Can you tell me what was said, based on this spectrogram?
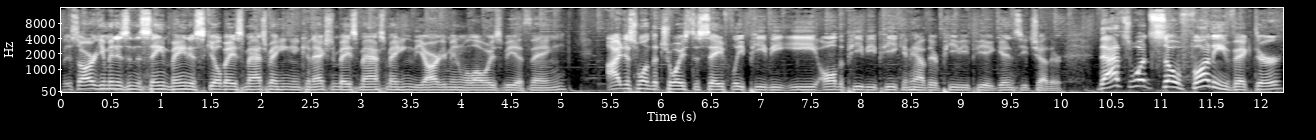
This argument is in the same vein as skill based matchmaking and connection based matchmaking. The argument will always be a thing. I just want the choice to safely PvE. All the PvP can have their PvP against each other. That's what's so funny, Victor.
